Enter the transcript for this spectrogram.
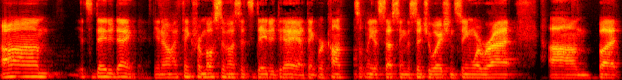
Um, it's day to day. You know, I think for most of us, it's day to day. I think we're constantly assessing the situation, seeing where we're at. Um, but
